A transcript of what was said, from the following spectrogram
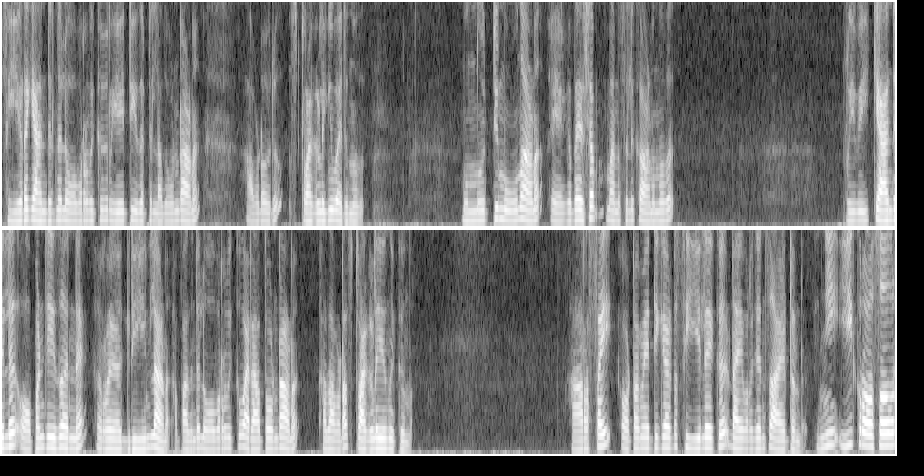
സിയുടെ ക്യാൻഡിലിന്റെ ലോവർ വിക്ക് ക്രിയേറ്റ് ചെയ്തിട്ടില്ല. അതുകൊണ്ടാണ് അവിടെ ഒരു സ്ട്രഗിളിങ് വരുന്നത്. മുന്നൂറ്റി മൂന്നാണ് ഏകദേശം മനസ്സിൽ കാണുന്നത്. പ്രീവി ഈ ക്യാൻഡിൽ ഓപ്പൺ ചെയ്ത് തന്നെ ഗ്രീനിലാണ്. അപ്പോൾ അതിന്റെ ലോവർ വിക്ക് വരാത്തതുകൊണ്ടാണ് അതവിടെ സ്ട്രഗിൾ ചെയ്ത് നിൽക്കുന്നത് ആർ എസ് ഐ ഓട്ടോമാറ്റിക്കായിട്ട് സിയിലേക്ക് ഡൈവർജൻസ് ആയിട്ടുണ്ട്. ഇനി ഈ ക്രോസ് ഓവർ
